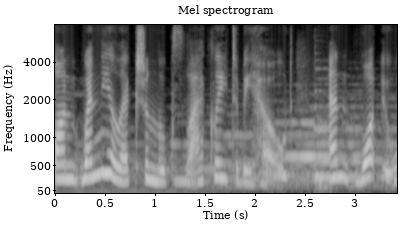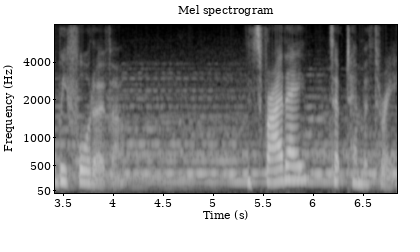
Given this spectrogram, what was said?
on when the election looks likely to be held and what it will be fought over. It's Friday, September 3.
